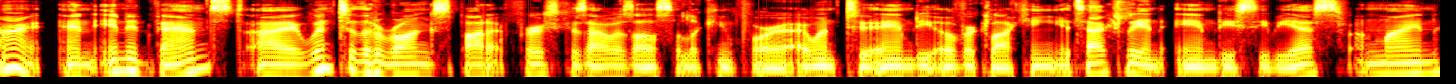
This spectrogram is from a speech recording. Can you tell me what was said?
All right, and in advanced, I went to the wrong spot at first because I was also looking for it. I went to AMD overclocking. It's actually an AMD CBS on mine,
